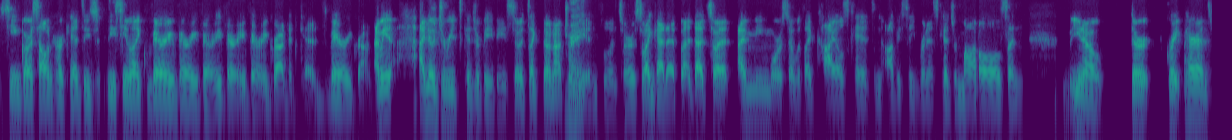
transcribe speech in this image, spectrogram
seeing Garcelle and her kids, these these seem like very, very, very, very, very grounded kids. Very grounded. I mean, I know Dorit's kids are babies, so it's like they're not trying right. to be influencers. So I get it, but that's what I mean more so with like Kyle's kids and obviously Rinna's kids are models, and you know they're great parents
